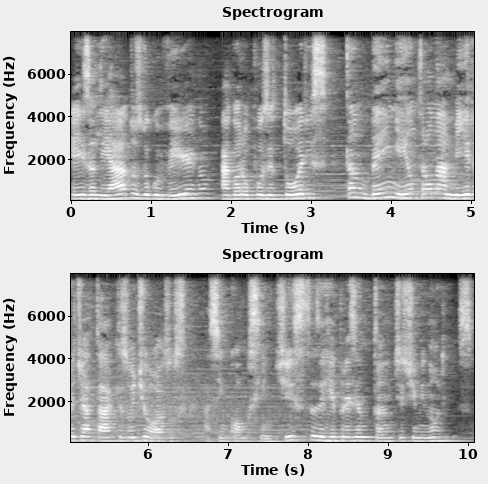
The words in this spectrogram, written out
Ex-aliados do governo, agora opositores, também entram na mira de ataques odiosos, assim como cientistas e representantes de minorias.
